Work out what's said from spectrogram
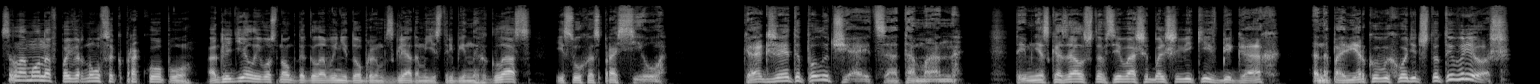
Соломонов повернулся к Прокопу, оглядел его с ног до головы недобрым взглядом ястребиных глаз и сухо спросил. «Как же это получается, атаман? Ты мне сказал, что все ваши большевики в бегах, а на поверку выходит, что ты врешь».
